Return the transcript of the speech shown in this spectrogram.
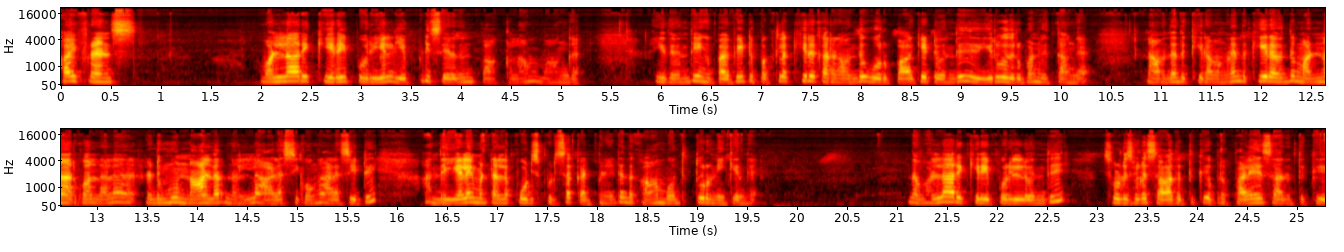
ஹாய் ஃப்ரெண்ட்ஸ் வல்லாரைக்கீரை பொரியல் எப்படி செய்கிறதுன்னு பார்க்கலாம் வாங்க. இது வந்து எங்கள் ப வீட்டு பக்கத்தில் கீரைக்காரங்க வந்து ஒரு பாக்கெட் வந்து இருபது ரூபான்னு விற்றாங்க நான் வந்து அந்த கீரை வாங்கினேன். இந்த கீரை வந்து மண்ணாக இருக்கும். அதனால் ரெண்டு மூணு நாலு நேரம் நல்லா அலசிக்கோங்க. அலசிட்டு அந்த இலை மட்டும் நல்லா பொடிசு பொடிசாக கட் பண்ணிவிட்டு அந்த காம்பை வந்து தூர நீக்கிருங்க. இந்த வல்லாரைக்கீரை பொரியல் வந்து சுட சுட சாதத்துக்கு அப்புறம் பழைய சாதத்துக்கு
